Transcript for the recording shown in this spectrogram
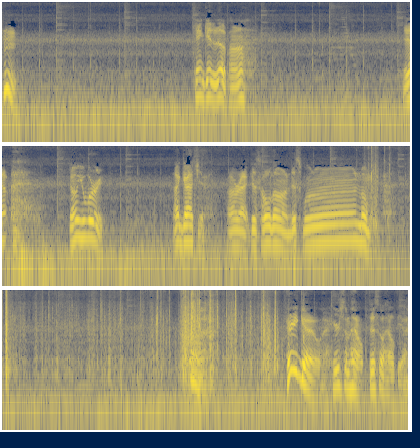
Hmm. Can't get it up, huh? Yep. Don't you worry. I got you. All right, just hold on just one moment. Here you go. Here's some help. This will help you.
